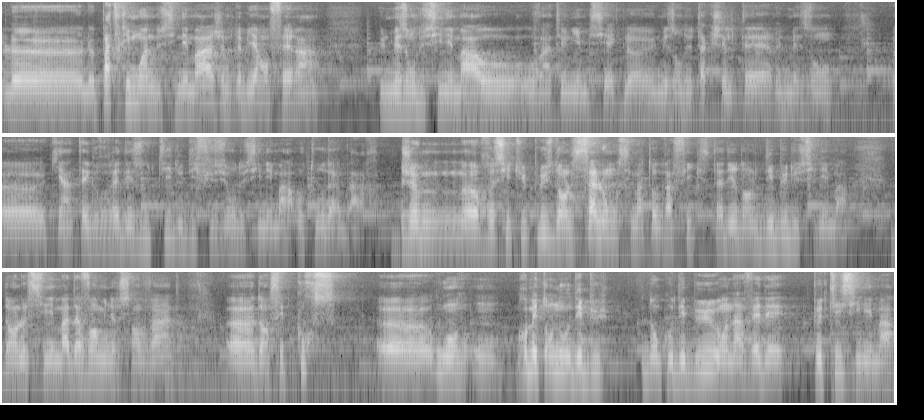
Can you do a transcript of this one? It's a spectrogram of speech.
le, patrimoine du cinéma, j'aimerais bien en faire un, une maison du cinéma au XXIe siècle, une maison de tac shelter, une maison euh, qui intégrerait des outils de diffusion du cinéma autour d'un bar. Je me resitue plus dans le salon cinématographique, c'est-à-dire dans le début du cinéma, dans le cinéma d'avant 1920, euh, dans cette course euh, où on, remettons-nous au début. Donc au début, on avait des petits cinémas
